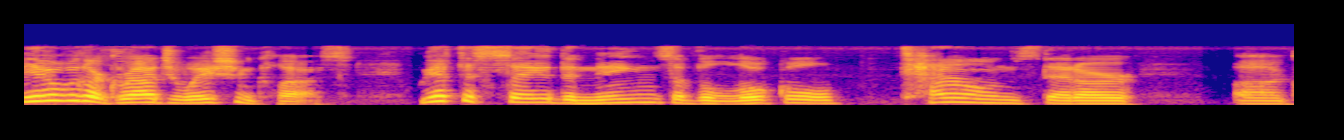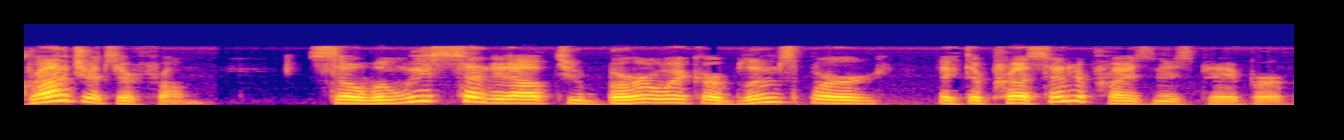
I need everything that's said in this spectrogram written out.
Even with our graduation class, we have to say the names of the local towns that our uh, graduates are from. So when we send it out to Berwick or Bloomsburg, like the Press Enterprise newspaper,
